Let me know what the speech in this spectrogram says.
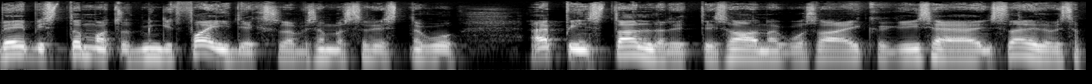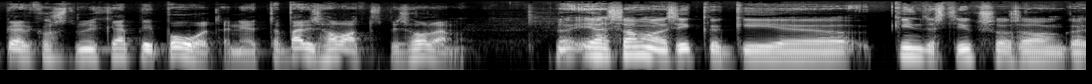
veebist tõmmatud mingit faili, eks ole, või samas sellist nagu äpi installerit ei saa nagu sa ikkagi ise installida, vaid sa pead kasutama ikka äpi poode, nii et ta päris avatud ei saa olema no ja samas ikkagi äh, kindlasti üks osa on ka,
